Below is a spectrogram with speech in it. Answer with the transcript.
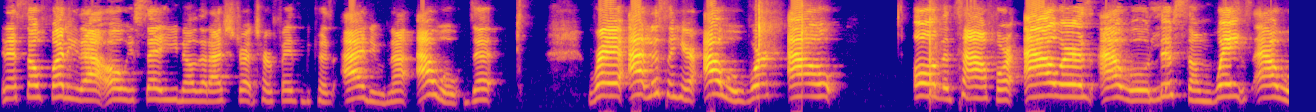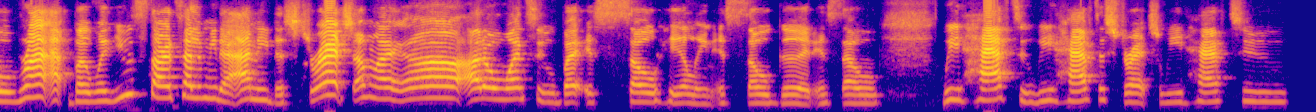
and it's so funny that I always say, you know, that I stretch her faith because I do not. I will, that, Rae, I listen here. I will work out all the time for hours. I will lift some weights. I will run. But when you start telling me that I need to stretch, I'm like, oh, I don't want to. But it's so healing. It's so good. And so we have to, we have to stretch. We have to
